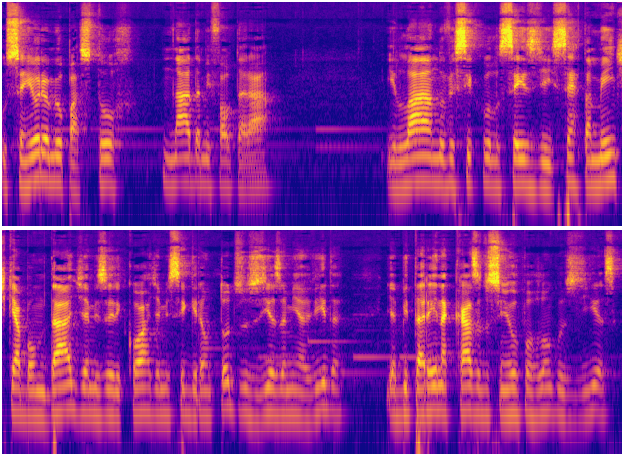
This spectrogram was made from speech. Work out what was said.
O Senhor é o meu pastor, nada me faltará. E lá no versículo 6 diz: Certamente que a bondade e a misericórdia me seguirão todos os dias da minha vida e habitarei na casa do Senhor por longos dias.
